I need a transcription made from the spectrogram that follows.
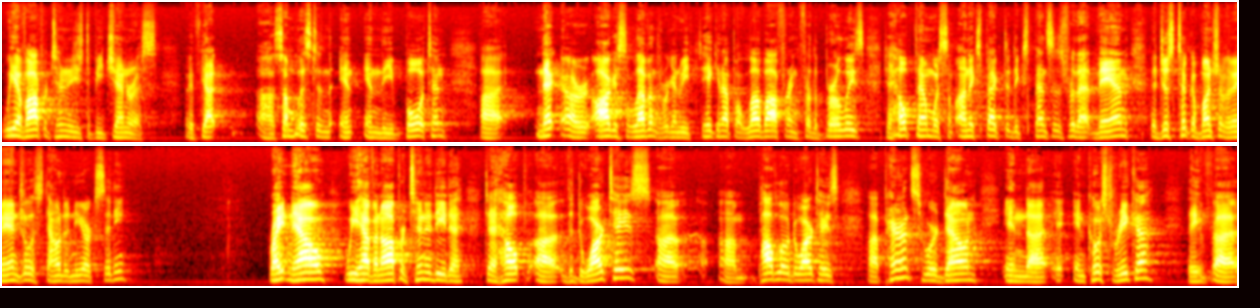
We have opportunities to be generous. We've got uh, some listed in, in, in the bulletin. Uh, August 11th, we're going to be taking up a love offering for the Burleys to help them with some unexpected expenses for that van that just took a bunch of evangelists down to New York City. Right now, we have an opportunity to, to help uh, the Duartes, uh, um, Pablo Duarte's uh, parents who are down in, uh, in Costa Rica. They've uh,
